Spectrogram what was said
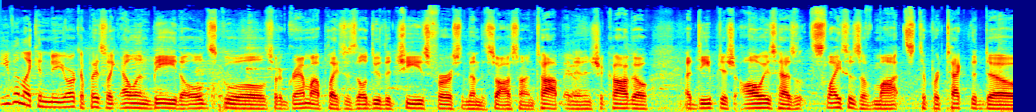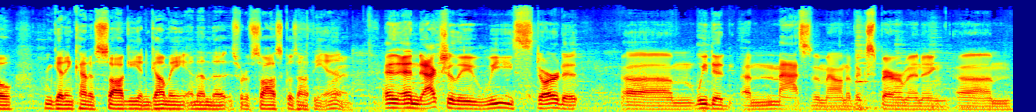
Even like in New York, a place like L and B, the old school sort of grandma places, they'll do the cheese first and then the sauce on top. Yeah. And then in Chicago, a deep dish always has slices of mozz to protect the dough from getting kind of soggy and gummy, and then the sort of sauce goes on at the end. Right. And, and actually, we started um, we did a massive amount of experimenting um,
